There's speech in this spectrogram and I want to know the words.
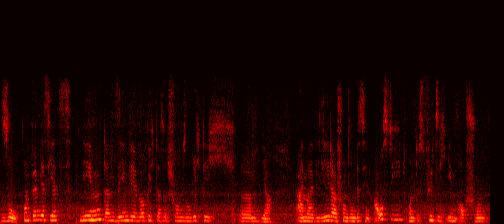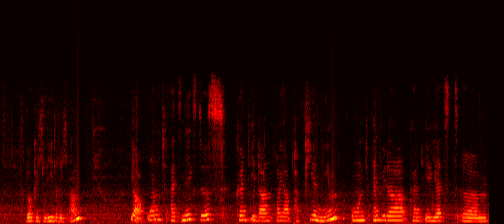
So, und wenn wir es jetzt nehmen, dann sehen wir wirklich, dass es schon so richtig, ähm, ja, einmal wie Leder schon so ein bisschen aussieht und es fühlt sich eben auch schon wirklich lederig an. Ja, und als nächstes könnt ihr dann euer Papier nehmen und entweder könnt ihr jetzt ähm,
